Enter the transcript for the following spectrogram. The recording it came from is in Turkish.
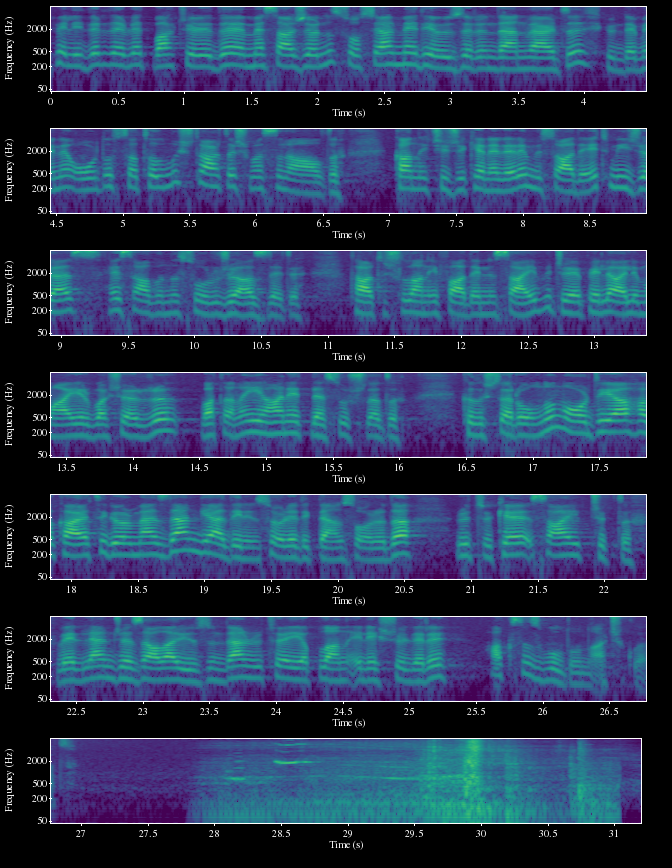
CHP lideri Devlet Bahçeli de mesajlarını sosyal medya üzerinden verdi. Gündemine ordu satılmış tartışmasını aldı. Kan içici kenelere müsaade etmeyeceğiz, hesabını soracağız dedi. Tartışılan ifadenin sahibi CHP'li Ali Mahir Başarır'ı vatana ihanetle suçladı. Kılıçdaroğlu'nun orduya hakareti görmezden geldiğini söyledikten sonra da Rütük'e sahip çıktı. Verilen cezalar yüzünden Rütük'e yapılan eleştirileri haksız bulduğunu açıkladı.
